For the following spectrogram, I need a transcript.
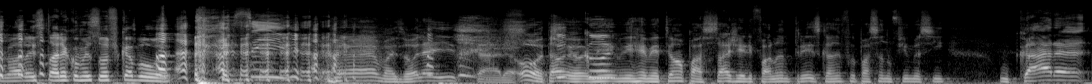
Agora a história começou a ficar boa. Sim. É, mas olha isso, cara. Ô, tá, eu- cor- me, me remeteu uma passagem, ele falando 13, cara, foi passando um filme assim. O cara.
